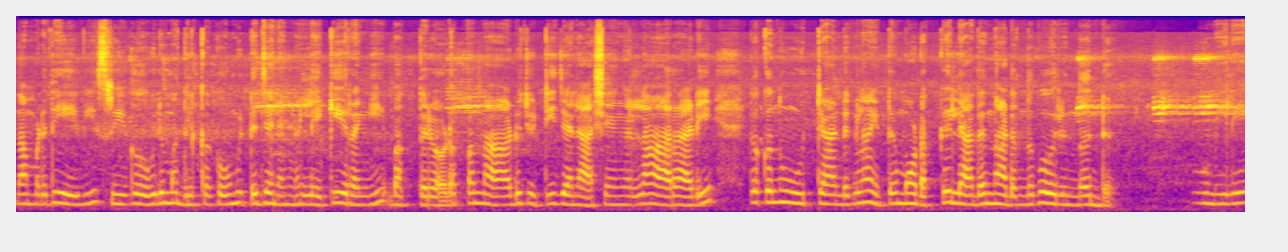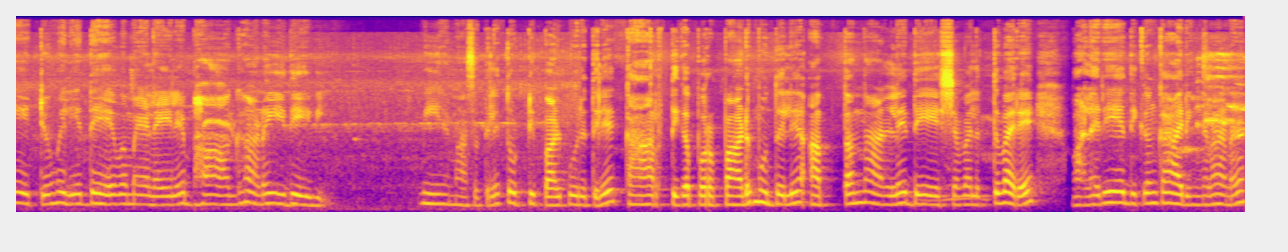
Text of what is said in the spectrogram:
നമ്മുടെ ദേവി ശ്രീകോവിലും മതിൽക്കക്കവും ഇട്ട് ജനങ്ങളിലേക്ക് ഇറങ്ങി ഭക്തരോടൊപ്പം നാട് ചുറ്റി ജലാശയങ്ങളിൽ ആറാടി. ഇതൊക്കെ നൂറ്റാണ്ടുകളായിട്ട് മുടക്കില്ലാതെ നടന്നു പോരുന്നുണ്ട്. ഭൂമിയിലെ ഏറ്റവും വലിയ ദേവമേളയിലെ ഭാഗമാണ് ഈ ദേവി. മീനമാസത്തിലെ തൊട്ടിപ്പാൾ പൂരത്തിൽ കാർത്തിക പുറപ്പാട് മുതൽ അത്തം നാളിലെ ദേശവലത്ത് വരെ വളരെയധികം കാര്യങ്ങളാണ്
